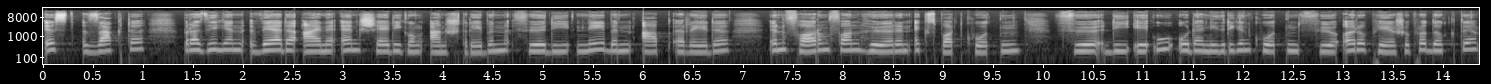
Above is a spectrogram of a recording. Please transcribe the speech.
ist, sagte, Brasilien werde eine Entschädigung anstreben für die Nebenabrede in Form von höheren Exportquoten für die EU oder niedrigen Quoten für europäische Produkte,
